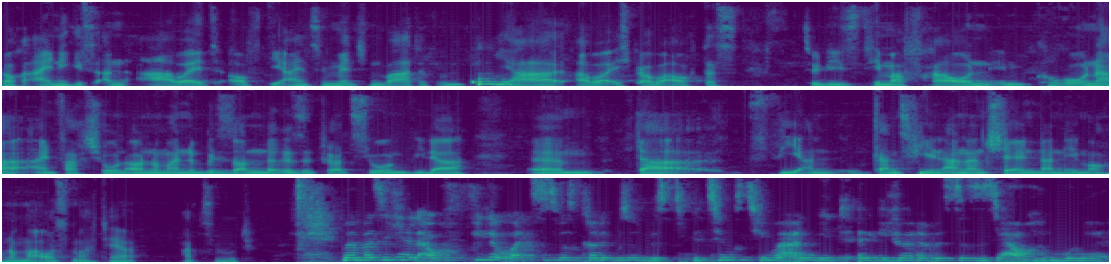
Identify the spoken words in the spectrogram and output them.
noch einiges an Arbeit auf die einzelnen Menschen wartet. Und mhm. ja, aber ich glaube auch, dass so dieses Thema Frauen in Corona einfach schon auch nochmal eine besondere Situation wieder ähm, da wie an ganz vielen anderen Stellen dann eben auch nochmal ausmacht. Ja, absolut. Ich meine, was ich halt auch vielerorts, was gerade so das Beziehungsthema angeht, äh, gehört habe, ist, dass es ja auch irgendwo eine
